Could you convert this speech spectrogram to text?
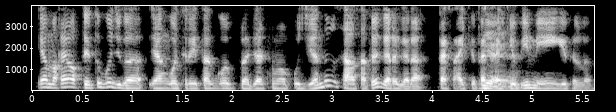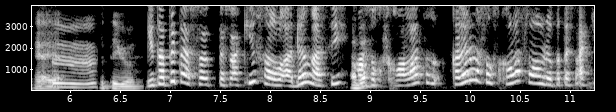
Ya makanya waktu itu gue juga yang gue cerita gue belajar cuma pujian tuh salah satunya gara-gara tes IQ tes Iya, IQ ini gitu loh ya, ya. Hmm. Ngerti gue. Ya, tapi tes tes IQ selalu ada nggak sih? Apa? Masuk sekolah, kalian masuk sekolah selalu dapat tes IQ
